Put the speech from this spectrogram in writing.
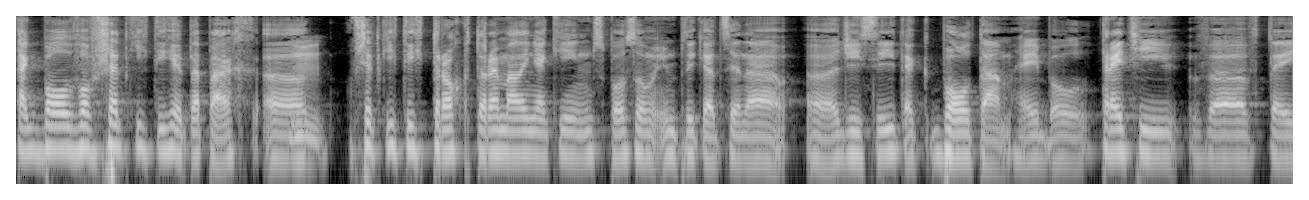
Tak bol vo všetkých tých etapách, hmm. všetkých tých troch, ktoré mali nejakým spôsobom implikácie na GC, tak bol tam, hej, bol tretí v, v tej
